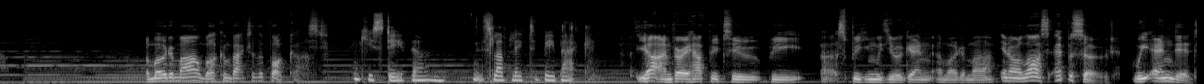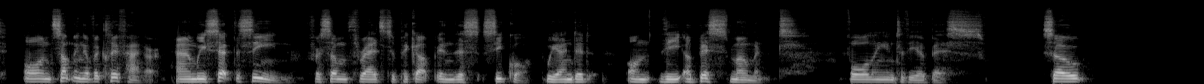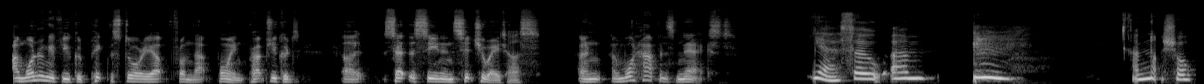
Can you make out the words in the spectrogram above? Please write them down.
Amoda Maa, welcome back to the podcast. Thank you, Steve. Um, it's lovely to be back. Yeah, I'm very happy to be uh, speaking with you again, Amoda Maa. In our last episode, we ended on something of a cliffhanger and we set the scene for some threads to pick up in this sequel. We ended on the abyss moment, falling into the abyss. So I'm wondering if you could pick the story up from that point. Perhaps you could uh, set the scene and situate us, and and what happens next? Yeah. So um, I'm not sure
